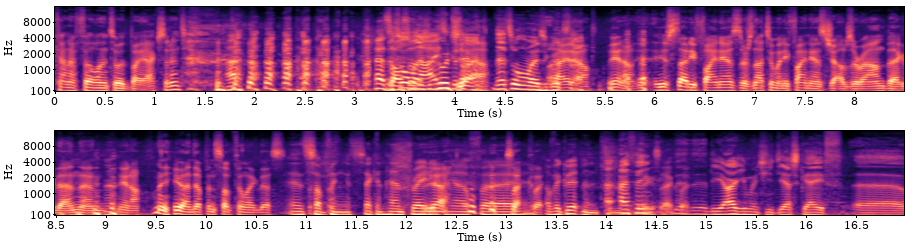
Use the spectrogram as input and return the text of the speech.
kind of fell into it by accident. that's, That's also always nice. a good 'cause- sign. Yeah. That's always a good I sign. know, you know, you study finance. There's not too many finance jobs around back then, and you know, you end up in something like this. And something second-hand trading Yeah, of uh, exactly. of equipment. I think Exactly. the, the, the arguments you just gave uh,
